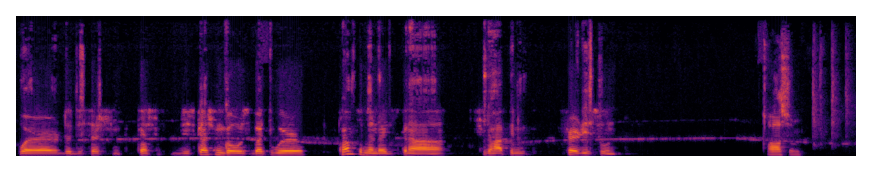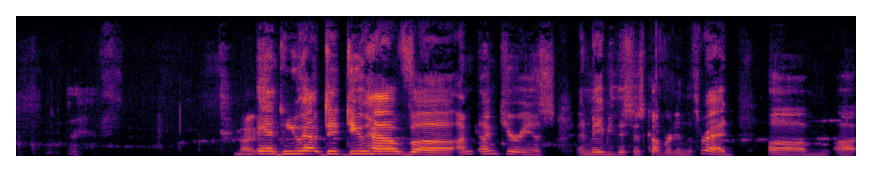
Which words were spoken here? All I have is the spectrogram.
where the discussion discussion goes, but we're confident that it's gonna should happen fairly soon. Awesome. Nice. And do you have do, do you have uh, I'm I'm curious, and maybe this is covered in the thread. Um, uh,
